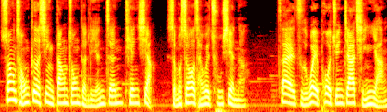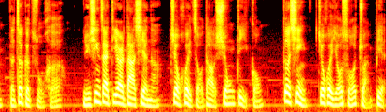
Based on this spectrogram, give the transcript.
双重个性当中的廉贞天相什么时候才会出现呢？在紫薇破军加擎羊的这个组合，女性在第二大限呢，就会走到兄弟宫，个性就会有所转变。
